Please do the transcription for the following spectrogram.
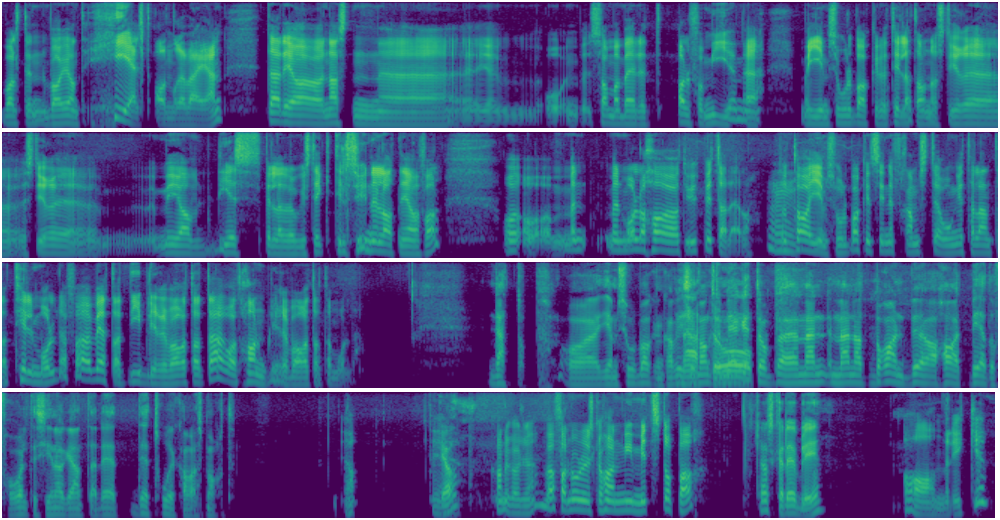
valgt en variant helt andre veien. Der de har nesten eh, samarbeidet altfor mye med, med Jim Solbakken og tillatt han å styre, styre mye av deres spillerlogistikk. Tilsynelatende, i hvert fall. Og, og, men, men Molde har hatt utbytte av det. Da Da tar Jim Solbakken sine fremste unge talenter til Molde, for jeg vet at de blir ivaretatt der, og at han blir ivaretatt av Molde. Nettopp. Og Jim Solbakken kan vi ikke og meget opp, eh, men, men at Brann bør ha et bedre forhold til sine agenter, det, det tror jeg kan være smart. Ja. Det Ja. kan det kanskje. I hvert fall når de skal ha en ny midtstopper. Hvem skal det bli? Aner ikke.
